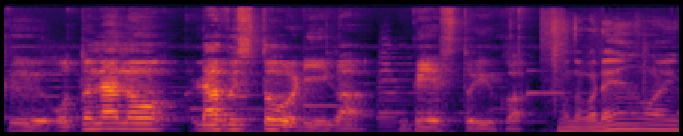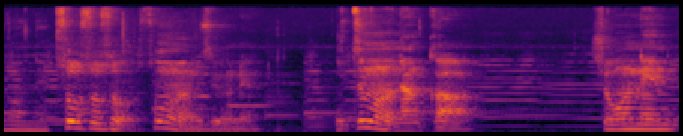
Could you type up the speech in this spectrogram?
く大人のラブストーリーがベースというか。まあだから恋愛がね。そうそうそうそうなんですよね。いつものなんか少年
